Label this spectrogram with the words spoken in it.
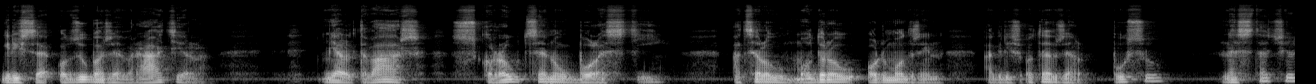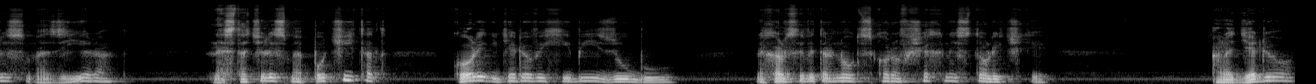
Když se od zubaře vrátil, měl tvář skroucenou bolestí a celou modrou od modřin a když otevřel pusu, nestačili jsme zírat, nestačili jsme počítat, kolik dědovi chybí zubů. Nechal si vytrhnout skoro všechny stoličky. Ale dědo,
